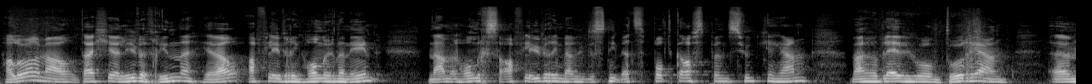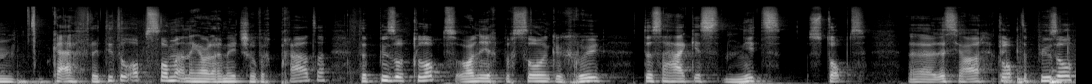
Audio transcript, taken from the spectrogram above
Hallo allemaal, dag eh, lieve vrienden. Jawel, aflevering 101. Na mijn honderdste aflevering ben ik dus niet met podcastpensioen gegaan, maar we blijven gewoon doorgaan. Um, ik ga even de titel opsommen en dan gaan we daar een beetje over praten. De puzzel klopt wanneer persoonlijke groei tussen haakjes niet stopt. Uh, dus ja, klopt de puzzel.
